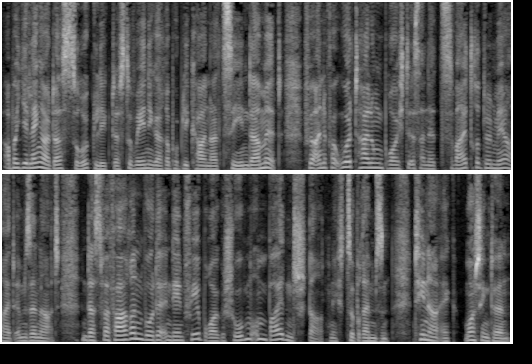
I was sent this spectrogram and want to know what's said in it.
Aber je länger das zurückliegt, desto weniger Republikaner ziehen damit. Für eine Verurteilung bräuchte es eine Zweidrittelmehrheit im Senat. Das Verfahren wurde in den Februar geschoben, um Bidens Start nicht zu bremsen. Tina Eck, Washington.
